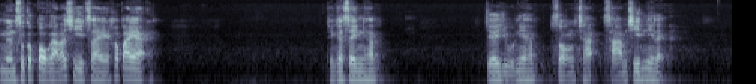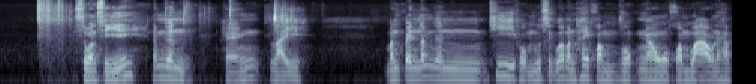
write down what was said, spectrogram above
เหมือนสุกโปกอะ่ะแล้วฉีดใส่เข้าไปอะ่ะถึงกระเซ็งครับ เจออยู่เนี่ยครับสองชะสามชิ้นนี่แหละ ส่วนสีน้ำเงิน แผงไหล มันเป็นน้ำเงินที่ผมรู้สึกว่ามันให้ความเงาความวาวนะครับ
